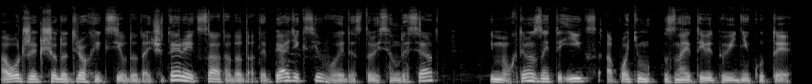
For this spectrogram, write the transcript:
А отже, якщо до 3 іксів додати 4 ікса, то додати 5 іксів вийде 180, і ми могтимо знайти х, а потім знайти відповідні кути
